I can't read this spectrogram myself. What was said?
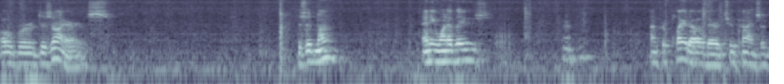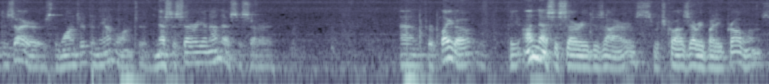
over desires. Is it none? Any one of these? Mm-hmm. And for Plato, there are two kinds of desires, the wanted and the unwanted, necessary and unnecessary. And for Plato, the unnecessary desires, which cause everybody problems,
